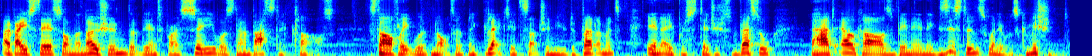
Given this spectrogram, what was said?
I base this on the notion that the Enterprise C was an ambassador class. Starfleet would not have neglected such a new development in a prestigious vessel had LCARS been in existence when it was commissioned.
